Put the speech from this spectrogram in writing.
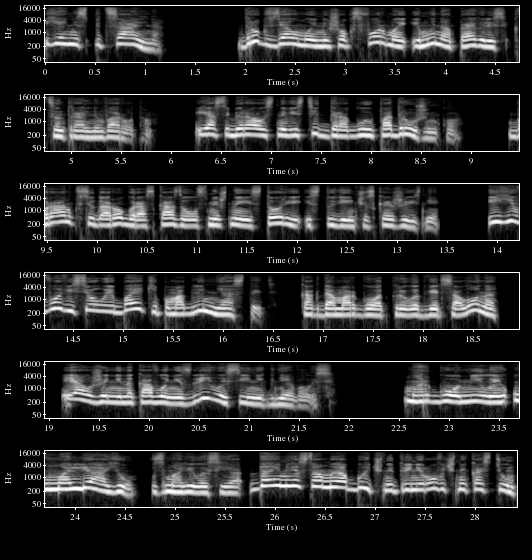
Я не специально». Друг взял мой мешок с формой, и мы направились к центральным воротам. Я собиралась навестить дорогую подруженьку. Бранк всю дорогу рассказывал смешные истории из студенческой жизни. И его веселые байки помогли мне остыть. Когда Марго открыла дверь салона, я уже ни на кого не злилась и не гневалась. «Марго, милая, умоляю!» — взмолилась я. «Дай мне самый обычный тренировочный костюм,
